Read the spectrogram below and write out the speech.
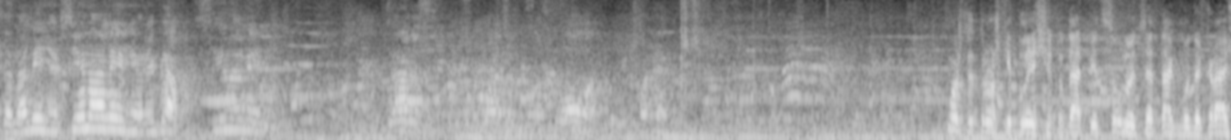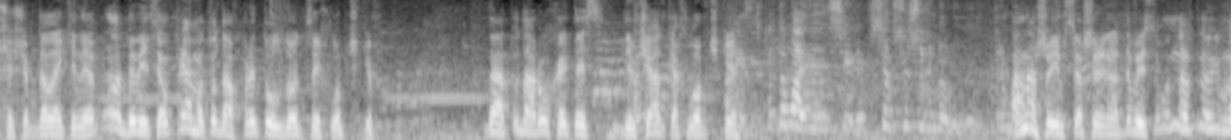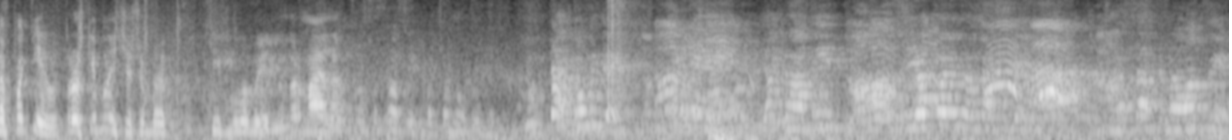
Все на лінії, всі на лінії, ребята, всі на лінії. Зараз буквально два слова і вперед. Можете трошки ближче туди підсунутися, так буде краще, щоб далекі не. О, дивіться, прямо туди, впритул до цих хлопчиків. Да, туди рухайтесь, дівчатка, хлопчики. Лісочка, давай шире, все, всю ширину е, А тримай. на що їм вся ширина? Дивись, вона ну, навпаки, трошки ближче, щоб всіх було видно. Нормально. Просто сразу їх потягнув. Ну, так, добрий день. Як настрій? Всі готові до? Красавці, молодці.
